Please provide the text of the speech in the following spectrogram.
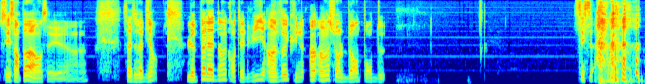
C'est sympa, hein, euh, ça se va bien. Le paladin, quant à lui, invoque une 1-1 sur le board pour 2. C'est ça.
